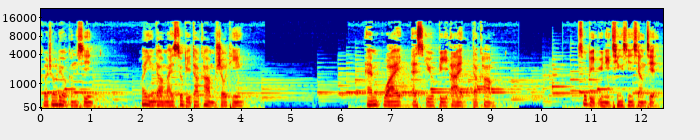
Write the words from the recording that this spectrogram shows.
隔周六更新，欢迎到 mysubi.com 收听。mysubi.com，苏比与你倾心相见。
